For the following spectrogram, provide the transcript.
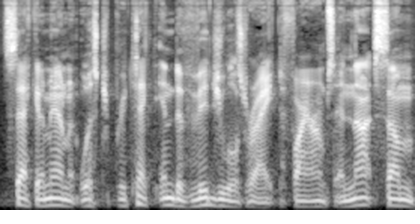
Second Amendment was to protect individuals' right to firearms and not some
